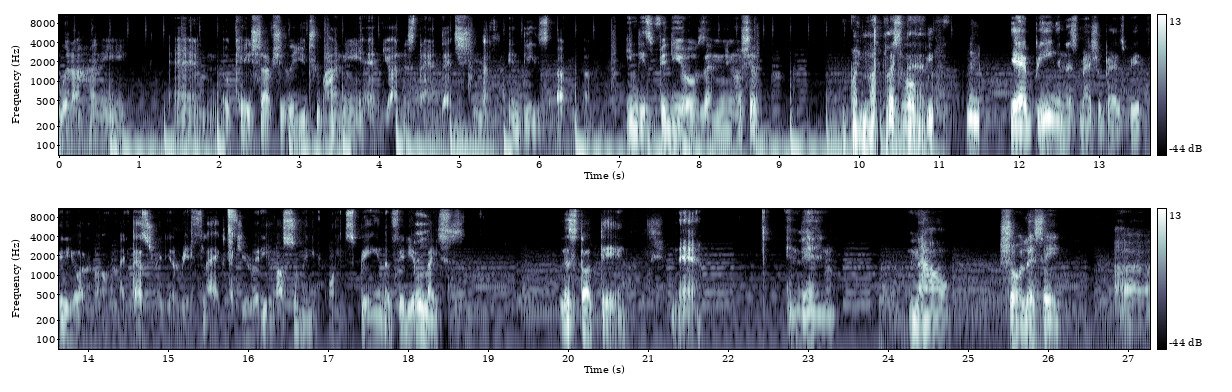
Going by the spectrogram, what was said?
with a honey, and okay, Shop, she's a YouTube honey, and you understand that she's in these, uh, in these videos, and you know, she But not like First of all, that. be, yeah, being in the Smash Your video alone, like that's really a red flag. Like you already lost so many points being in the video. Like, let's start there. Nah. And then now, sure, let's say uh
